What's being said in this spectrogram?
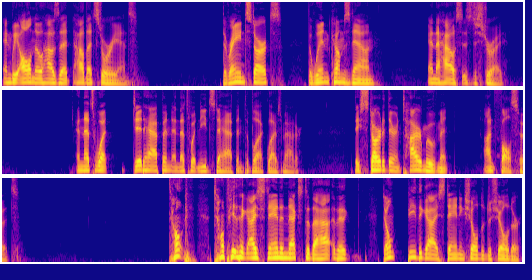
and we all know how's that how that story ends. The rain starts, the wind comes down, and the house is destroyed. And that's what did happen, and that's what needs to happen to Black Lives Matter. They started their entire movement on falsehoods. Don't don't be the guy standing next to the, the don't be the guy standing shoulder to shoulder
